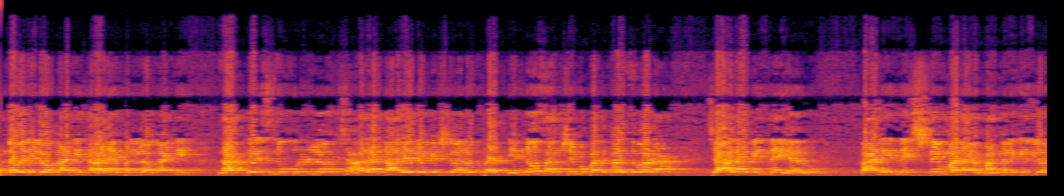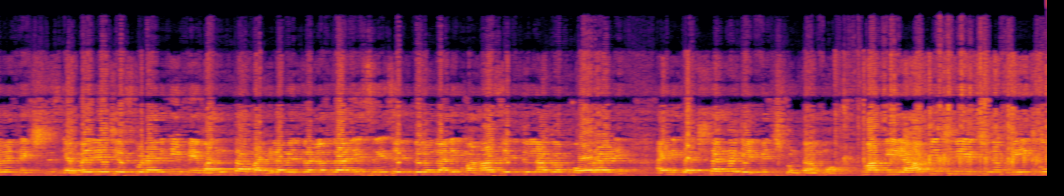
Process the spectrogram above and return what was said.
ఉండవల్లిలో కానీ తాడేపల్లిలో కానీ నాకు తెలిసిన ఊరిలో చాలా నారాయణ లోకేష్ గారు ప్ర- ఎన్నో సంక్షేమ పథకాల ద్వారా చాలా విన్ అయ్యారు. కానీ నెక్స్ట్ టైం మన మంగళగిరిలోనే నెక్స్ట్ ఎమ్మెల్యే చేసుకోవడానికి మేమంతా మహిళా మిత్రులం కానీ స్త్రీశక్తులం కానీ మహాశక్తుల్లాగా పోరాడి ఆయన ఖచ్చితంగా గెలిపించుకుంటాము. మాకు ఈ ఆఫీస్ ఇచ్చిన మీకు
